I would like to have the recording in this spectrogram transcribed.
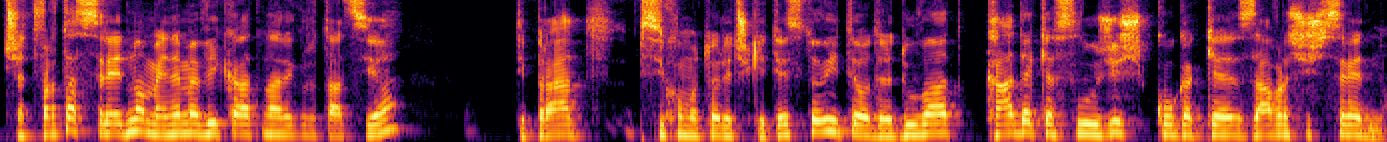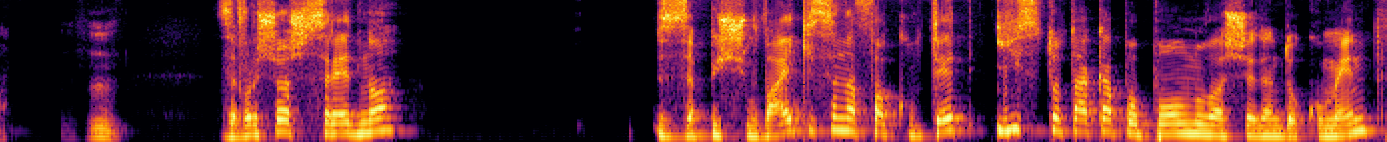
Четврта средно мене ме викаат на регрутација, ти прават психомоторички тестови и те одредуваат каде ќе служиш кога ќе завршиш средно. Завршуваш средно, запишувајќи се на факултет, исто така пополнуваш еден документ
